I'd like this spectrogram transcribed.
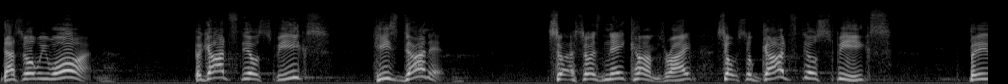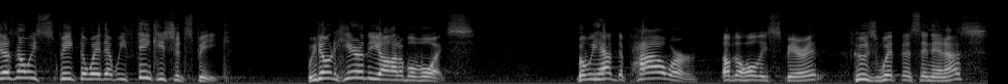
That's what we want. But God still speaks. He's done it. So, so as Nate comes, right? So, so God still speaks, but he doesn't always speak the way that we think he should speak. We don't hear the audible voice, but we have the power of the Holy Spirit who's with us and in us.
